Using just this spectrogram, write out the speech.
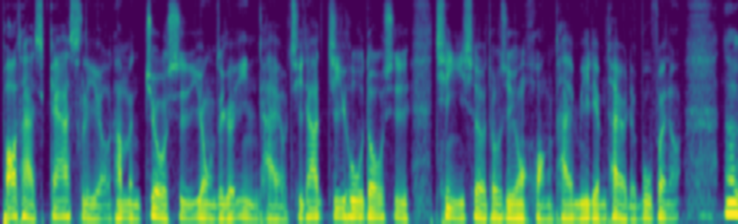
，Bottas、Gasly 哦，他们就是用这个硬胎哦。其他几乎都是清一色都是用黄胎 medium tire 的部分哦。那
